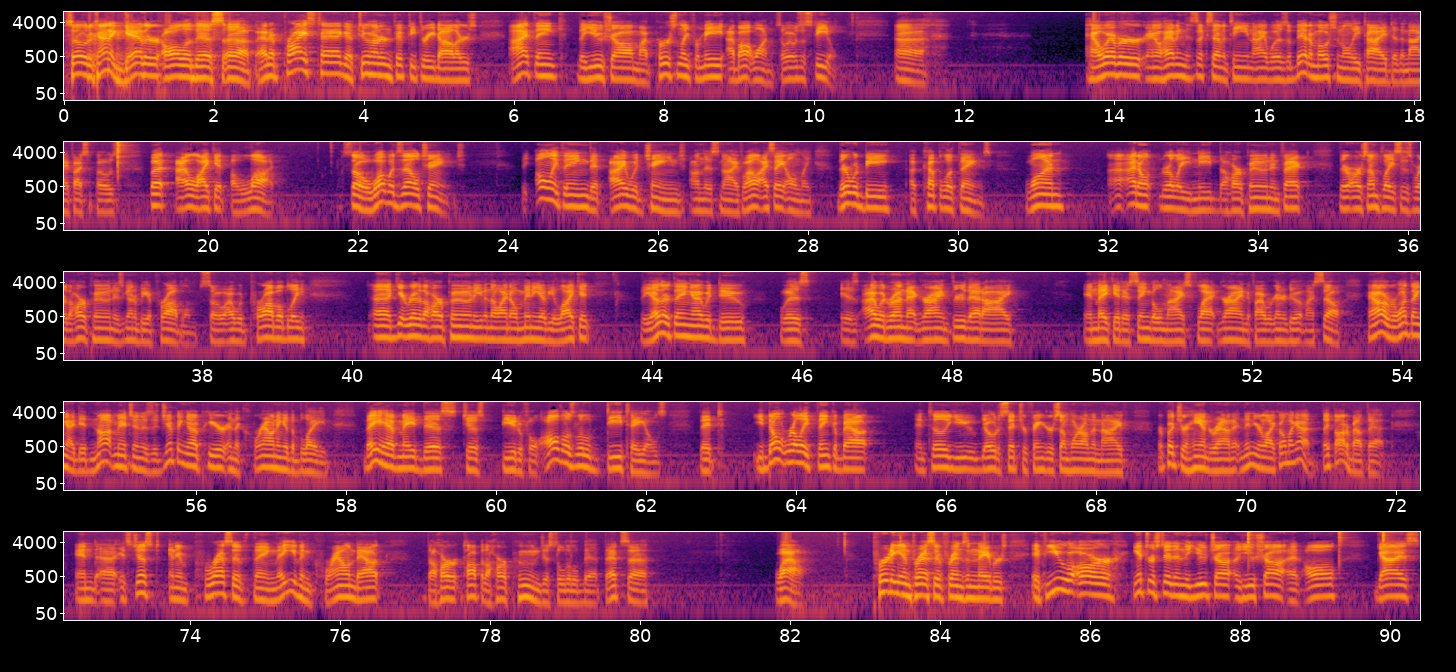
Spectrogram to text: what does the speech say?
So to kind of gather all of this up, at a price tag of $253, I think the Yucha, my personally for me, I bought one, so it was a steal. Uh, however, you know, having the 617, I was a bit emotionally tied to the knife, I suppose, but I like it a lot. So what would Zel change? The only thing that I would change on this knife, well, I say only, there would be a couple of things. One, I don't really need the harpoon. In fact, there are some places where the harpoon is going to be a problem. So I would probably uh, get rid of the harpoon, even though I know many of you like it. The other thing I would do was is I would run that grind through that eye and make it a single nice flat grind if I were going to do it myself. However, one thing I did not mention is the jimping up here and the crowning of the blade. They have made this just beautiful. All those little details that you don't really think about until you go to set your finger somewhere on the knife or put your hand around it, and then you're like, oh my God, they thought about that. And uh, it's just an impressive thing. They even crowned out the top of the harpoon just a little bit. That's uh, wow pretty impressive, friends and neighbors. If you are interested in the Yucha, Yucha at all, guys,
